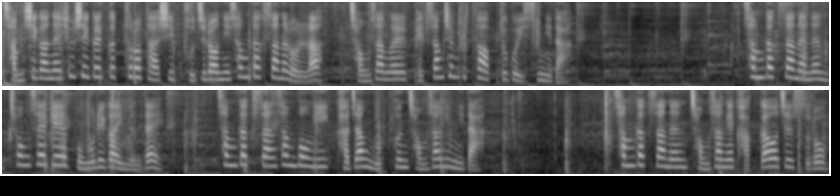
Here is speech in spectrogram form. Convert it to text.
잠시간의 휴식을 끝으로 다시 부지런히 삼각산을 올라 정상을 130m 앞두고 있습니다. 삼각산에는 총 3개의 봉우리가 있는데 삼각산 삼봉이 가장 높은 정상입니다. 삼각산은 정상에 가까워질수록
